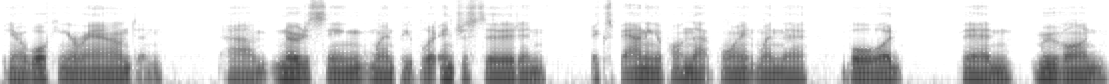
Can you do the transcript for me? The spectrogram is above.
you know, walking around and um, noticing when people are interested and expounding upon that point when they're bored then move on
